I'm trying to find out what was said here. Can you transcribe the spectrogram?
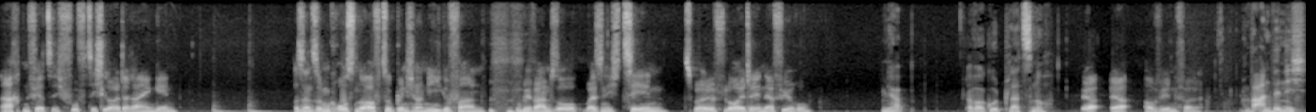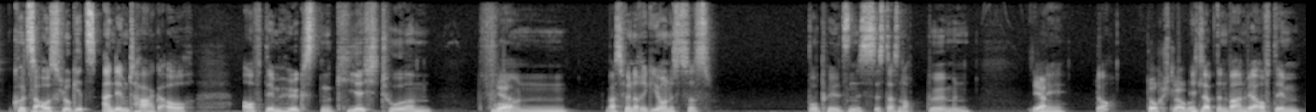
48, 50 Leute reingehen. Also in so einem großen Aufzug bin ich noch nie gefahren. Und wir waren so, weiß ich nicht, 10, 12 Leute in der Führung. Ja, war gut Platz noch. Ja, ja, auf jeden Fall. Waren wir nicht, kurzer Ausflug jetzt, an dem Tag auch auf dem höchsten Kirchturm von, ja. was für eine Region ist das? Wo Pilsen ist? Ist das noch Böhmen? Ja. Nee, doch. Doch, ich glaube. Ich glaube, dann waren wir auf dem,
